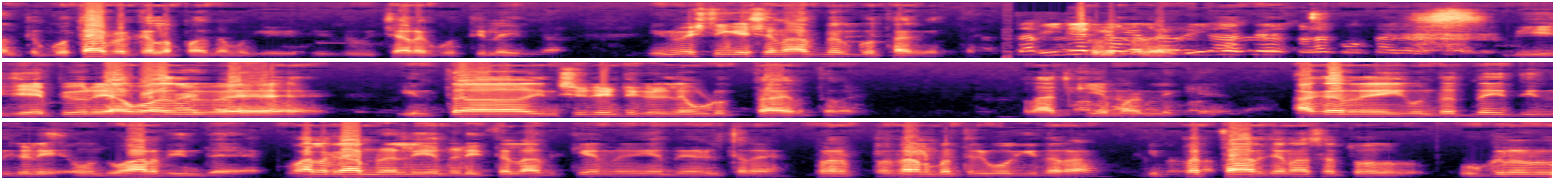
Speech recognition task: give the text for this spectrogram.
ಅಂತ ಗೊತ್ತಾಗ್ಬೇಕಲ್ಲಪ್ಪ ನಮಗೆ. ಇದು ವಿಚಾರ ಗೊತ್ತಿಲ್ಲ ಇಲ್ಲ ಇನ್ವೆಸ್ಟಿಗೇಷನ್ ಆದ್ಮೇಲೆ ಗೊತ್ತಾಗುತ್ತೆ. ಬಿಜೆಪಿಯವರು ಯಾವಾಗ್ಲೂ ಇಂಥ ಇನ್ಸಿಡೆಂಟ್ಗಳನ್ನೇ ಹುಡುಕ್ತಾ ಇರ್ತಾರೆ. ರಾಜಕೀಯ ಮಾಡ್ಲಿಕ್ಕೆ. ಹಾಗಾದ್ರೆ ಈಗ ಒಂದ್ ಹದಿನೈದು ದಿನಗಳ ಒಂದ್ ವಾರದ ಹಿಂದೆ ವಲ್ಗಾಮ್ನಲ್ಲಿ ನಡೀತಲ್ಲ, ಅದಕ್ಕೆ ಏನ್ ಹೇಳ್ತಾರೆ? ಪ್ರಧಾನ ಮಂತ್ರಿ ಹೋಗಿದಾರ. ಇಪ್ಪತ್ತಾರು ಜನ ಸತ್ತೋದ್ರು. ಉಗ್ರರು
